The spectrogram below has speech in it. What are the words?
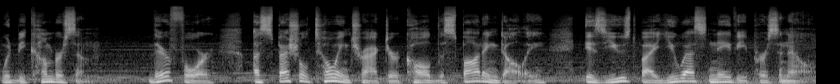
would be cumbersome. Therefore, a special towing tractor called the spotting dolly is used by U.S. Navy personnel.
